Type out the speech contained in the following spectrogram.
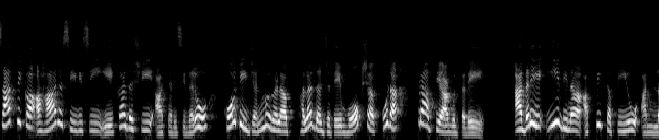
ಸಾತ್ವಿಕ ಆಹಾರ ಸೇವಿಸಿ ಏಕಾದಶಿ ಆಚರಿಸಿದರೂ ಕೋಟಿ ಜನ್ಮಗಳ ಫಲದ ಜೊತೆ ಮೋಕ್ಷ ಕೂಡ ಪ್ರಾಪ್ತಿಯಾಗುತ್ತದೆ. ಆದರೆ ಈ ದಿನ ಅಪ್ಪಿತಪ್ಪಿಯು ಅನ್ನ,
